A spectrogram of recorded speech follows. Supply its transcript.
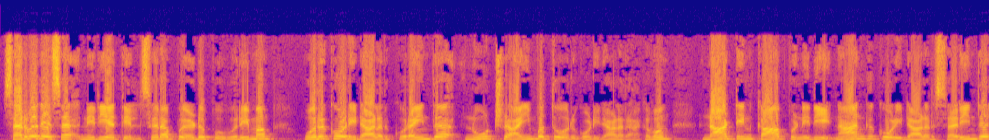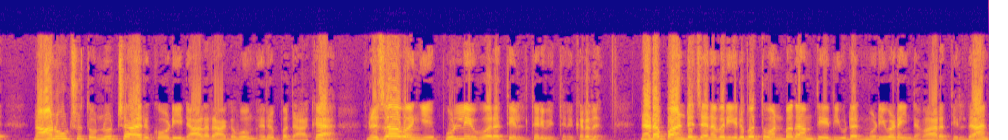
சர்வதேச நிதியத்தில் சிறப்பு எடுப்பு உரிமம் ஒரு கோடி டாலர் குறைந்த நூற்று ஐம்பத்தோரு கோடி டாலராகவும் நாட்டின் காப்பு நிதி நான்கு கோடி டாலர் சரிந்து நானூற்று தொன்னூற்றாறு கோடி டாலராகவும் இருப்பதாக ரிசர்வ் வங்கி புள்ளி விவரத்தில் தெரிவித்திருக்கிறது. நடப்பாண்டு ஜனவரி இருபத்தி ஒன்பதாம் தேதியுடன் முடிவடைந்த வாரத்தில்தான்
